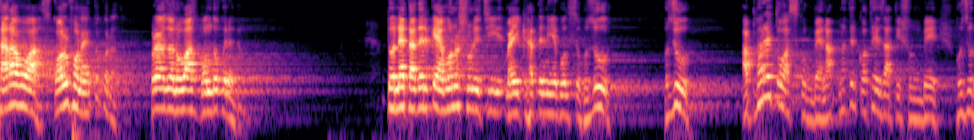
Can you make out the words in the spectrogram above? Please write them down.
ছাড়া ওয়াজ, কল্পনায় তো করা যায়। প্রয়োজন ওয়াজ বন্ধ করে দেব তো নেতাদেরকে এমনও শুনেছি, মাইক হাতে নিয়ে বলছে, হুজুর হুজুর, আপনারাই তো ওয়াজ করবেন, আপনাদের কথাই জাতি শুনবে। হুজুর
